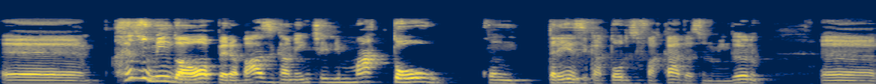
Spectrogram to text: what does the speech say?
É, resumindo a ópera, basicamente ele matou com 13, 14 facadas, se não me engano, é,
